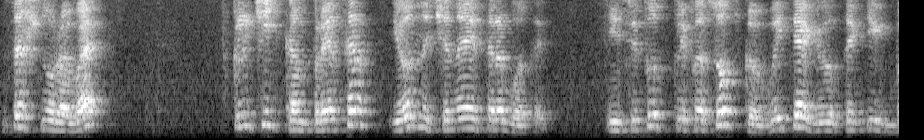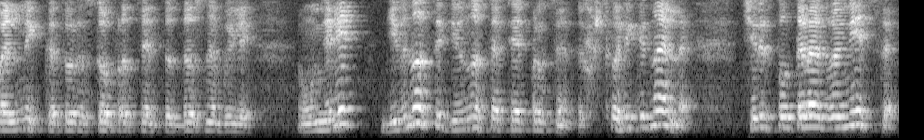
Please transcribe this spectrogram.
зашнуровать, включить компрессор, и он начинает работать. Институт Клифосовского вытягивал таких больных, которые 100% должны были умереть, 90-95%. Что оригинально, через полтора-два месяца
